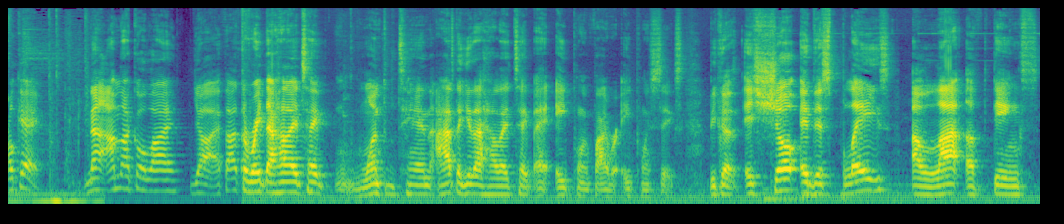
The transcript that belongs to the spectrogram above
Okay. Now, I'm not gonna lie. Y'all, if I have to rate that highlight tape 1 through 10, I have to give that highlight tape at 8.5 or 8.6. Because it show it displays a lot of things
